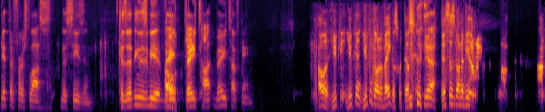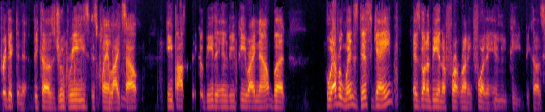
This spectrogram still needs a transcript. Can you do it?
get their first loss this season because I think this would be a very Oh. very tough very tough game. Oh, you can you can you can go to Vegas with this. one. yeah. this is going to be the I'm predicting it because Drew Brees is playing lights Mhm. out. He possibly could be the MVP right now, but whoever wins this game is going to be in the front running for the. MVP because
